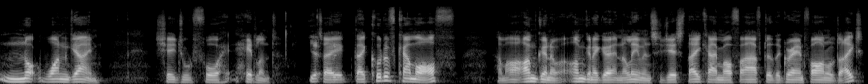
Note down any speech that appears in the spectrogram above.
not one game scheduled for Hedland. Yep. So they could have come off. Um, I'm going to I'm going to go out on a limb and suggest they came off after the grand final date,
